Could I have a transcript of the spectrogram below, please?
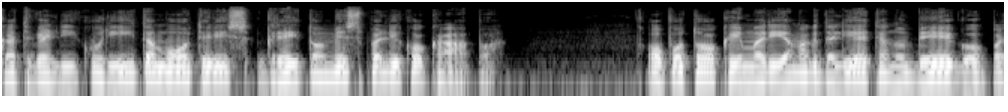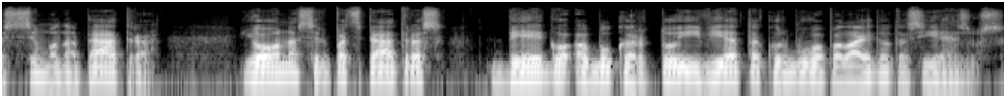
kad Velykų rytą moterys greitomis paliko kapą. O po to, kai Marija Magdalietė nubėgo pas Simoną Petrą, Jonas ir pats Petras bėgo abu kartu į vietą, kur buvo palaidotas Jėzus.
